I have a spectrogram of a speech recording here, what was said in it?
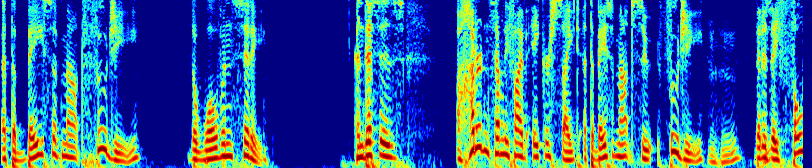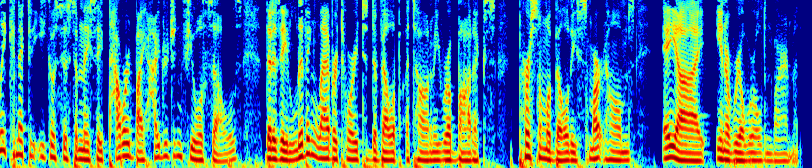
at the base of Mount Fuji, the Woven City. And this is a 175 acre site at the base of Mount Fuji mm-hmm. that is a fully connected ecosystem, they say, powered by hydrogen fuel cells, that is a living laboratory to develop autonomy, robotics, personal mobility, smart homes, AI in a real world environment.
